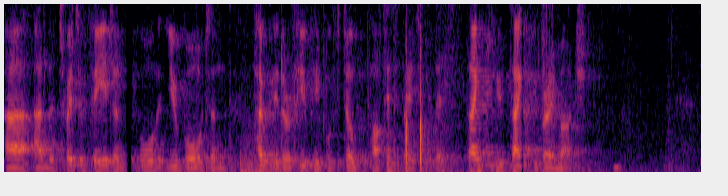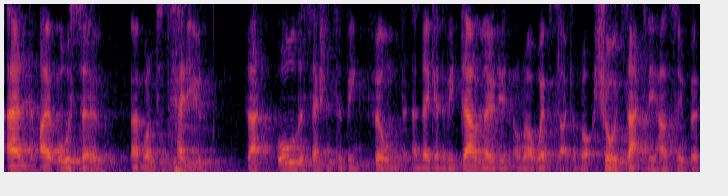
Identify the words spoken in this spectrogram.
uh, and the Twitter feed and all that you bought and hopefully there are a few people still participating in this. Thank you, thank you very much. And I also uh, want to tell you that all the sessions have been filmed and they're going to be downloaded on our website. I'm not sure exactly how soon, but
